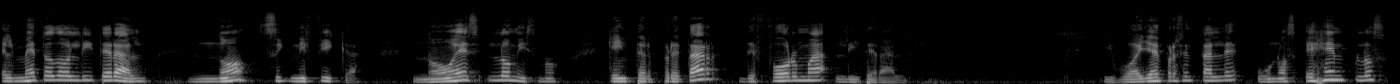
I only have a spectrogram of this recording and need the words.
el método literal no significa, no es lo mismo que interpretar de forma literal. Y voy a presentarle unos ejemplos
